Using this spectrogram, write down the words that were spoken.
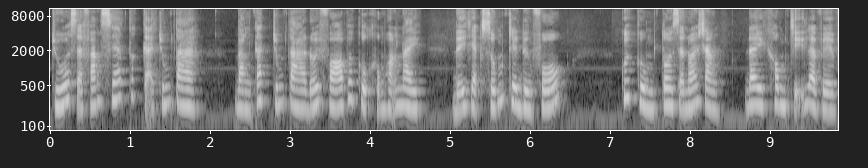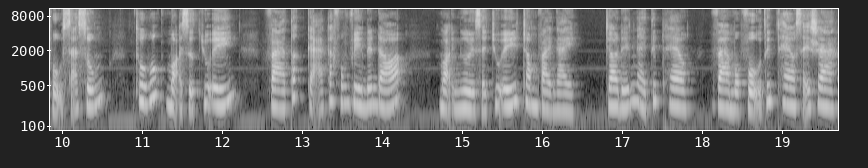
Chúa sẽ phán xét tất cả chúng ta bằng cách chúng ta đối phó với cuộc khủng hoảng này để dẹp súng trên đường phố. Cuối cùng tôi sẽ nói rằng đây không chỉ là về vụ xả súng, thu hút mọi sự chú ý và tất cả các phóng viên đến đó, mọi người sẽ chú ý trong vài ngày cho đến ngày tiếp theo và một vụ tiếp theo xảy ra.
